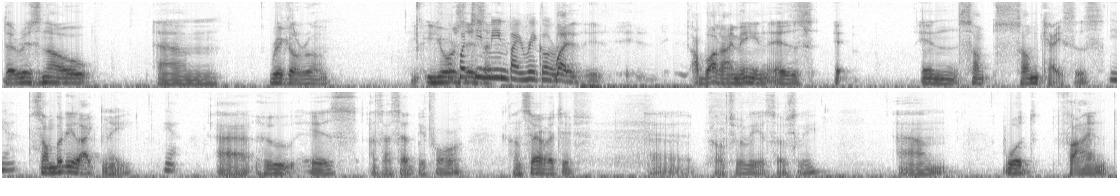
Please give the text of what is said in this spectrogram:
there is no um, wriggle room. Yours what do you a- mean by wriggle room? Well, uh, what I mean is, in some some cases, yeah, somebody like me, yeah, uh, who is, as I said before, conservative, uh, culturally and socially, um, would find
